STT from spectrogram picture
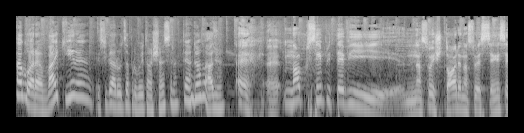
Agora, vai que, né? Esses garotos aproveitam a chance, né? Tem os dois lados, né? É, é, o Náutico sempre teve na sua história, na sua essência,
